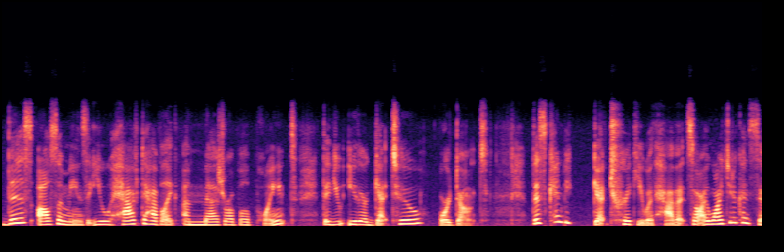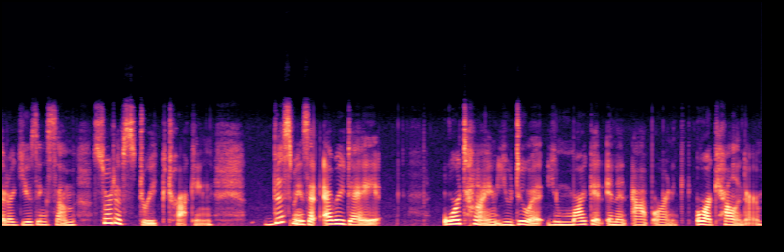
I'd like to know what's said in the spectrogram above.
This also means that you have to have like a measurable point that you either get to or don't. This can be get tricky with habits. So I want you to consider using some sort of streak tracking. This means that every day or time you do it, you mark it in an app or, an, or a calendar.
